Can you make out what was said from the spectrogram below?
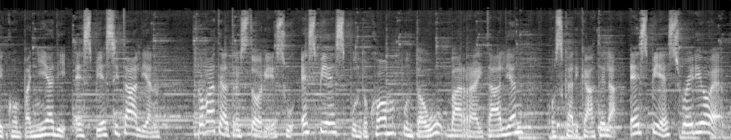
in compagnia di SPS Italian. Trovate altre storie su sps.com.au barra Italian o scaricate la SPS Radio app.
